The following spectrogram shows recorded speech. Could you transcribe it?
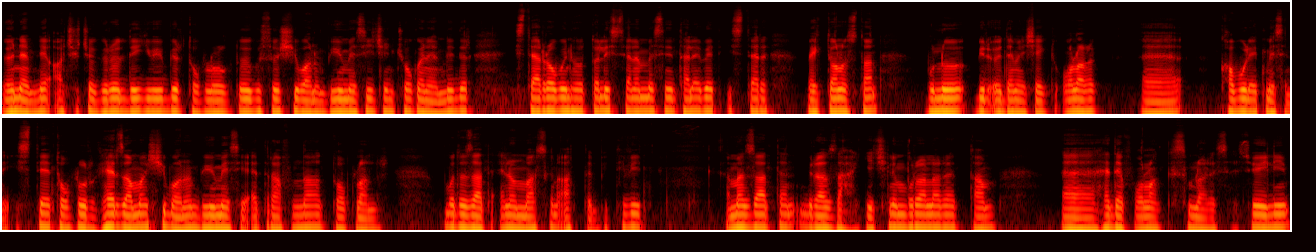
önemli? Açıkça görüldüğü gibi bir topluluk duygusu Shiba'nın büyümesi için çok önemlidir. İster Robinhood'da listelenmesini talep et, ister McDonald's'tan bunu bir ödeme şekli olarak e, kabul etmesini iste. Topluluk her zaman Shiba'nın büyümesi etrafında toplanır. Bu da zaten Elon Musk'ın attığı bir tweet. Hemen zaten biraz daha geçelim buralara. Tam e, hedef olan kısımları size söyleyeyim.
